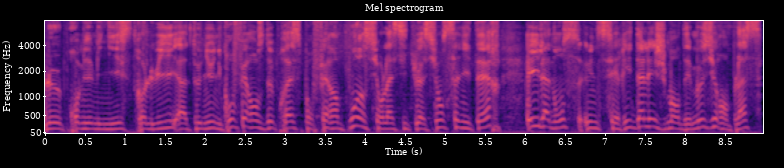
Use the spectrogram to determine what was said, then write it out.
Le Premier ministre, lui, a tenu une conférence de presse pour faire un point sur la situation sanitaire et il annonce une série d'allègements des mesures en place.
